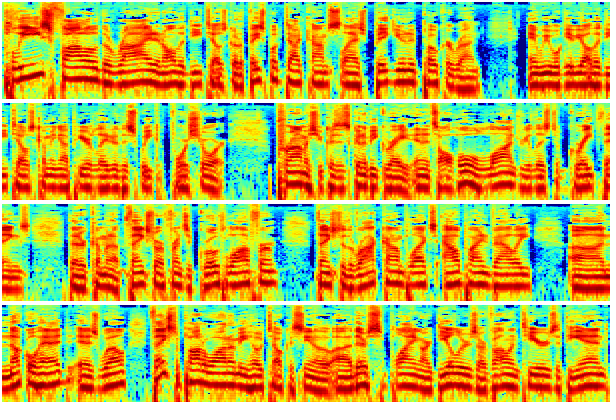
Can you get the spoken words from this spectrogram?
Please follow the ride and all the details. Go to facebook.com slash big unit poker run and we will give you all the details coming up here later this week for sure. Promise you, because it's going to be great, and it's a whole laundry list of great things that are coming up. Thanks to our friends at Growth Law Firm, thanks to the Rock Complex, Alpine Valley, uh, Knucklehead as well. Thanks to Potawatomi Hotel Casino. Uh, they're supplying our dealers, our volunteers at the end,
